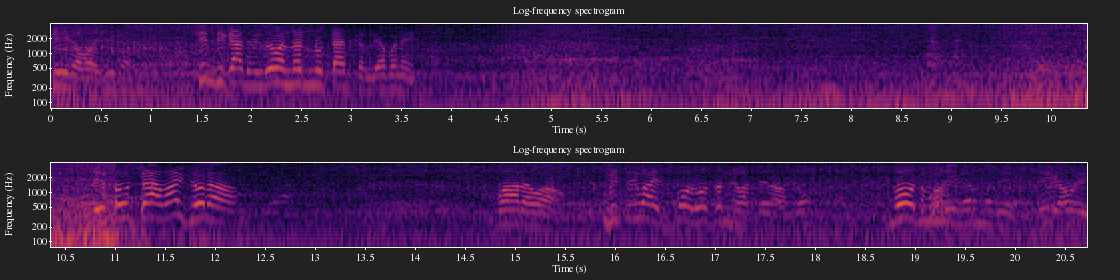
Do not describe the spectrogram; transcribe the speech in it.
ठीक है भाई सीधी कह दी तो नट नुट टाइट कर लिया बने। ये तो उठा भाई छोरा वाह रे वाह। मिस्त्री भाई बहुत बहुत धन्यवाद तेरा आपका। बहुत बहुत ठीक है भाई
